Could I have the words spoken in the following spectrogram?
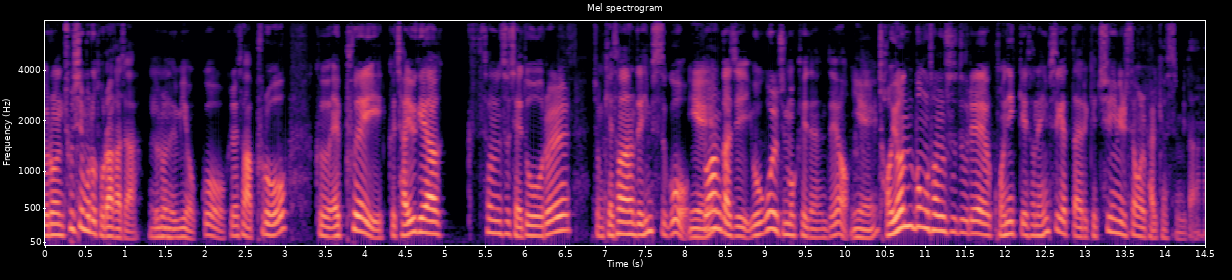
요런 초심으로 돌아가자 이런 음. 의미였고 그래서 앞으로 그 FA 그 자유계약 선수 제도를 좀 개선하는 데 힘쓰고 예. 또한 가지 요걸 주목해야 되는데요. 예. 저연봉 선수들의 권익 개선에 힘쓰겠다 이렇게 취임 일성을 밝혔습니다.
